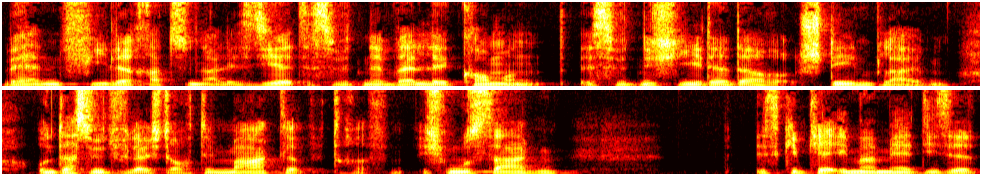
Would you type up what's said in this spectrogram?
werden viele rationalisiert. Es wird eine Welle kommen und es wird nicht jeder da stehen bleiben. Und das wird vielleicht auch den Makler betreffen. Ich muss sagen, es gibt ja immer mehr diese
